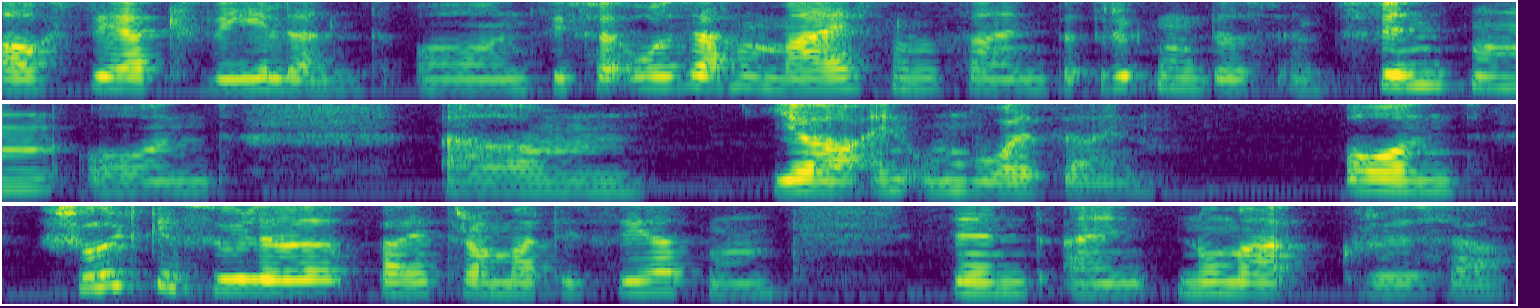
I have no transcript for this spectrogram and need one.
auch sehr quälend und sie verursachen meistens ein bedrückendes Empfinden und ähm, ja, ein Unwohlsein. Und Schuldgefühle bei Traumatisierten sind ein Nummer größer.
